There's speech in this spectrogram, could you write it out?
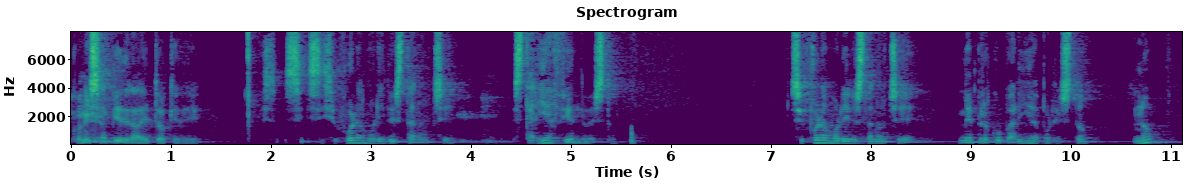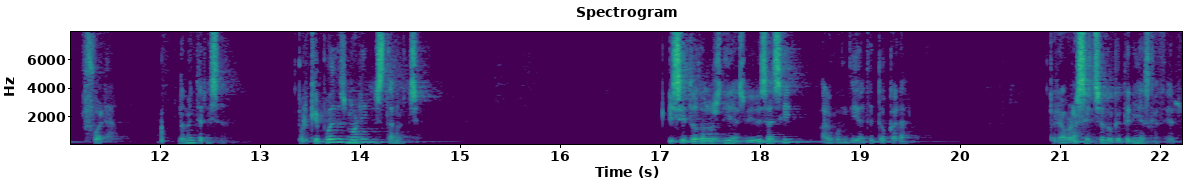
con esa piedra de toque de, si, si, fuera a morir esta noche, ¿estaría haciendo esto? Si fuera a morir esta noche, ¿me preocuparía por esto? No, fuera. No me interesa. Porque puedes morir esta noche. Y si todos los días vives así, algún día te tocará. Pero habrás hecho lo que tenías que hacer.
